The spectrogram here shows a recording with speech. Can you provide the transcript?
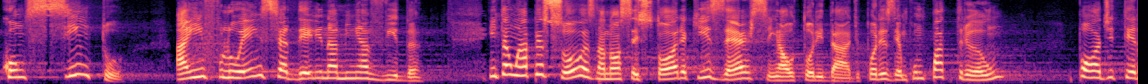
consinto a influência dele na minha vida. Então há pessoas na nossa história que exercem a autoridade. Por exemplo, um patrão pode ter,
